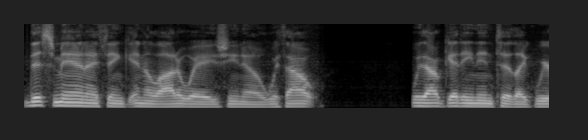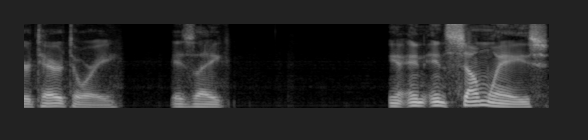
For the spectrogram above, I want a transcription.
this man i think in a lot of ways you know without without getting into like weird territory is like you know, in in some ways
